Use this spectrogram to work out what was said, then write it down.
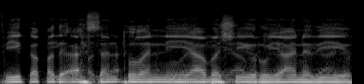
فيك قد أحسنت ظني يا بشير يا نذير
